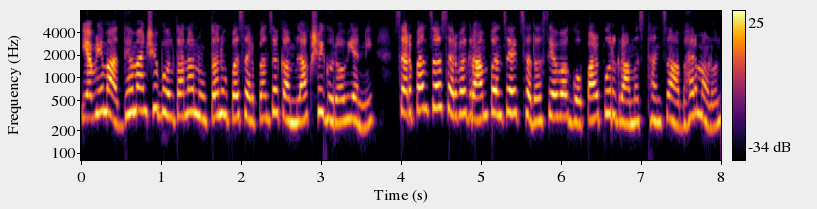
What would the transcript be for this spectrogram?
यावेळी माध्यमांशी बोलताना नूतन उपसरपंच कमलाक्षी गुरव यांनी सरपंच सर्व ग्रामपंचायत सदस्य व गोपाळपूर ग्रामस्थांचा आभार मानून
